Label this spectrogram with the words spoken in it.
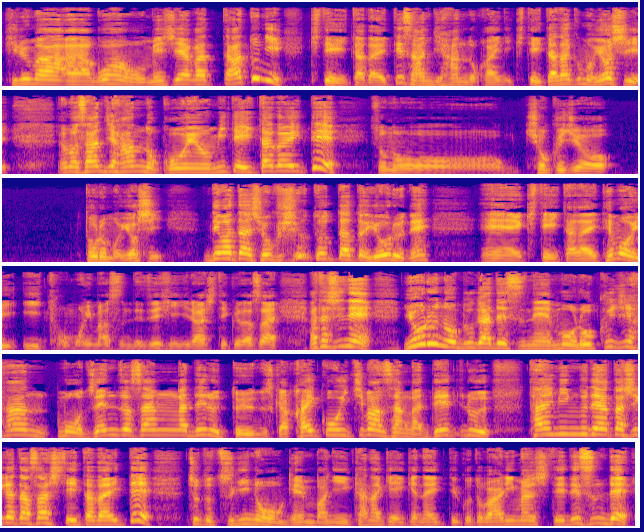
昼間ご飯を召し上がった後に来ていただいて、3時半の会に来ていただくもよし、まあ3時半の公演を見ていただいて、その、食事を取るもよし。で、また食事を取った後夜ね、えー、来ていただいてもいいと思いますんで、ぜひいらしてください。私ね、夜の部がですね、もう6時半、もう前座さんが出るというんですか、開口一番さんが出るタイミングで私が出させていただいて、ちょっと次の現場に行かなきゃいけないっていうことがありまして、ですんで、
